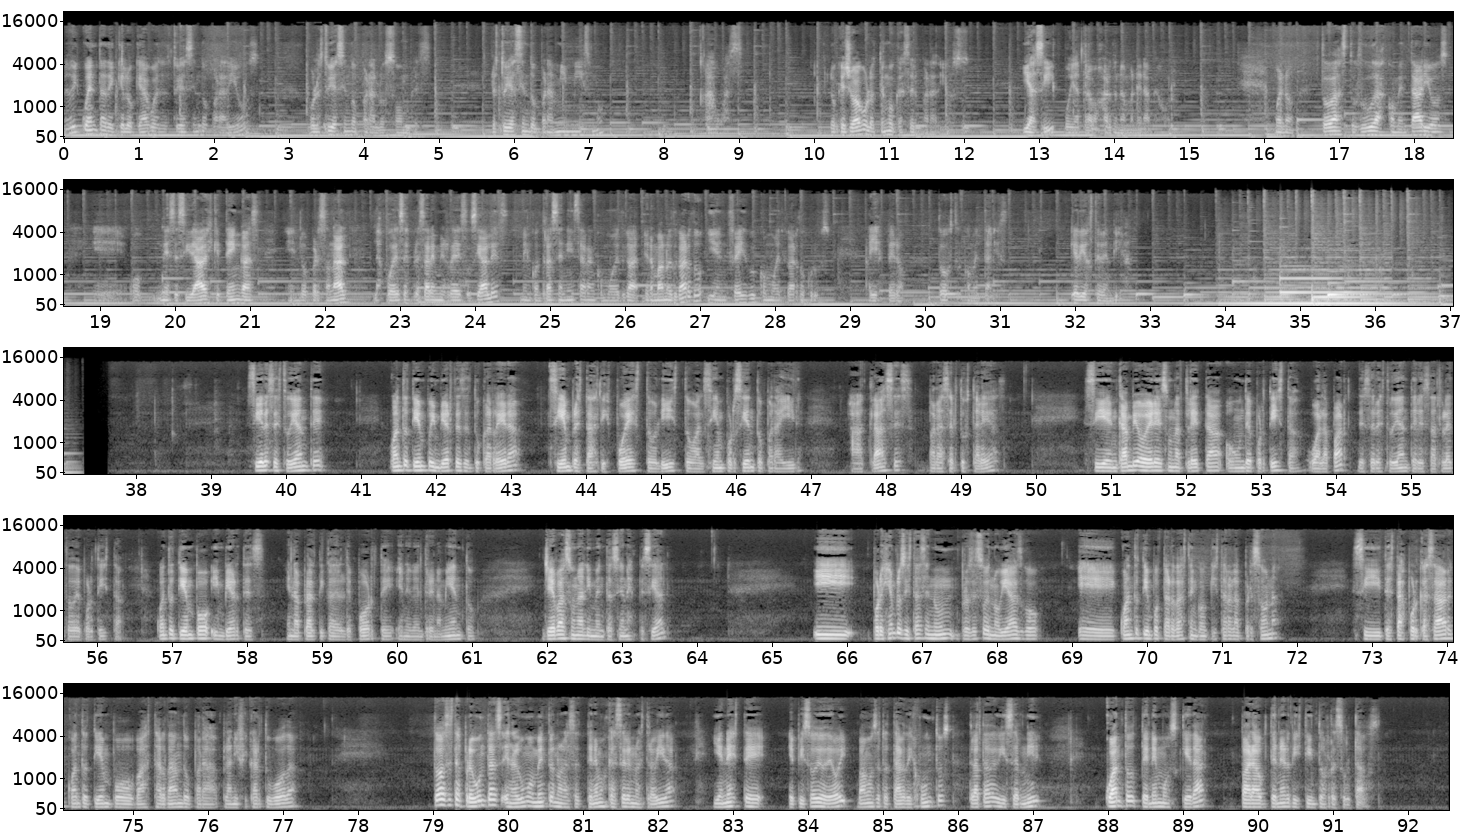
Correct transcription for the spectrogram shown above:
Me doy cuenta de que lo que hago es lo estoy haciendo para Dios o lo estoy haciendo para los hombres. Lo estoy haciendo para mí mismo. Aguas. Lo que yo hago lo tengo que hacer para Dios. Y así voy a trabajar de una manera mejor. Bueno, todas tus dudas, comentarios eh, o necesidades que tengas en lo personal, las puedes expresar en mis redes sociales. Me encontrás en Instagram como hermano Edgardo y en Facebook como Edgardo Cruz. Ahí espero todos tus comentarios. Que Dios te bendiga. Si eres estudiante, ¿cuánto tiempo inviertes en tu carrera? ¿Siempre estás dispuesto, listo al 100% para ir a clases, para hacer tus tareas? Si en cambio eres un atleta o un deportista, o a la par de ser estudiante eres atleta o deportista, ¿cuánto tiempo inviertes en la práctica del deporte, en el entrenamiento? ¿Llevas una alimentación especial? Y, por ejemplo, si estás en un proceso de noviazgo, eh, ¿cuánto tiempo tardaste en conquistar a la persona? Si te estás por casar, ¿cuánto tiempo vas tardando para planificar tu boda? Todas estas preguntas en algún momento nos las tenemos que hacer en nuestra vida y en este episodio de hoy vamos a tratar de juntos tratar de discernir cuánto tenemos que dar para obtener distintos resultados.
